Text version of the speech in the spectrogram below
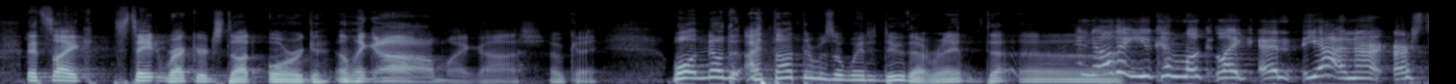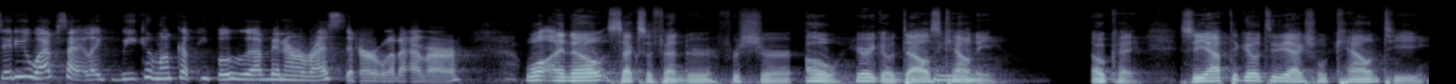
it's like staterecords.org. I'm like, oh my gosh. Okay. Well, no, th- I thought there was a way to do that, right? Da- uh, I know that you can look like and yeah, in our, our city website, like we can look up people who have been arrested or whatever. Well, I know sex offender for sure. Oh, here we go. Dallas County. Okay. So you have to go to the actual county.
